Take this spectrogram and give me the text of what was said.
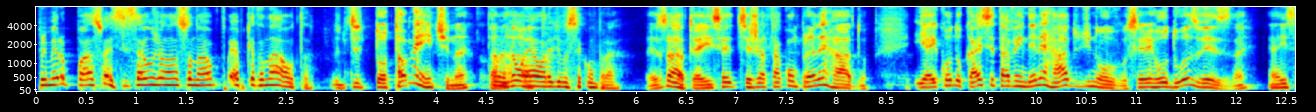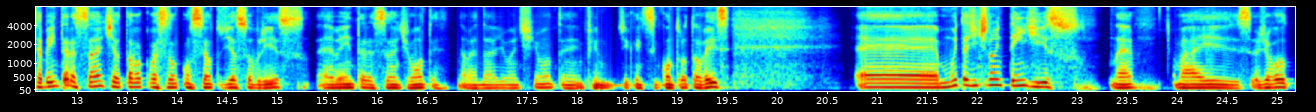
primeiro passo é, se saiu no Jornal Nacional, é porque tá na alta. Totalmente, né? Tá Pô, na não é a alta. hora de você comprar. Exato, aí você já tá comprando errado. E aí quando cai, você tá vendendo errado de novo. Você errou duas vezes, né? É, isso é bem interessante. Eu estava conversando com você outro dia sobre isso. É bem interessante ontem, na verdade, antes de ontem, enfim, dia que a gente se encontrou, talvez. É, muita gente não entende isso, né? Mas eu já vou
